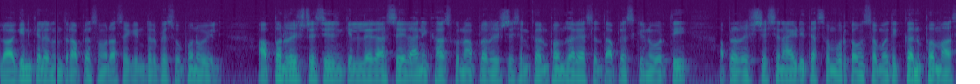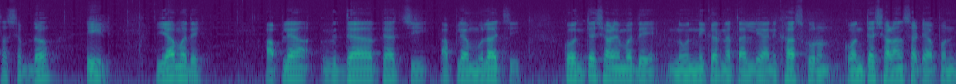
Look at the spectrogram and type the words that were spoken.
लॉग इन केल्यानंतर आपल्यासमोर असा एक इंटरफेस ओपन होईल. आपण रजिस्ट्रेशन केलेलं असेल आणि खास करून आपलं रजिस्ट्रेशन कन्फर्म झाले असेल तर आपल्या स्क्रीनवरती आपलं रजिस्ट्रेशन आय डी त्यासमोर कंसामध्ये कन्फर्म असा शब्द येईल. यामध्ये आपल्या विद्यार्थ्याची आपल्या मुलाची कोणत्या शाळेमध्ये नोंदणी करण्यात आली आणि खास करून कोणत्या शाळांसाठी आपण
